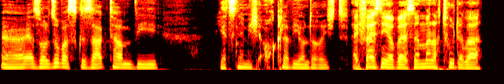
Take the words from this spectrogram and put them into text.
Äh, er soll sowas gesagt haben wie, jetzt nehme ich auch Klavierunterricht. Ich weiß nicht, ob er es immer noch tut, aber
